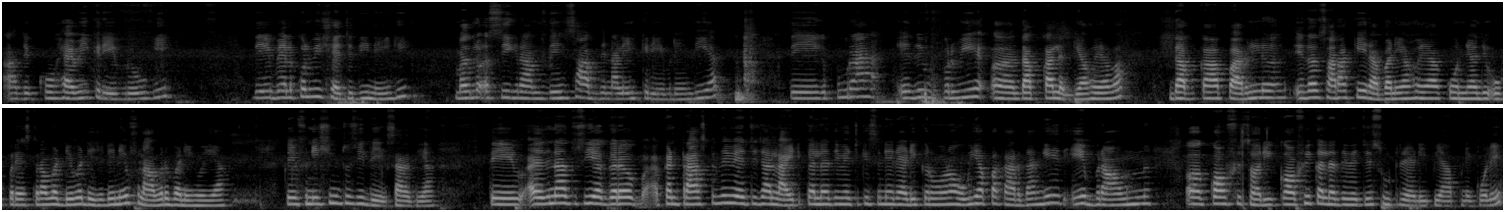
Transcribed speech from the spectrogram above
ਆ ਦੇਖੋ ਹੈਵੀ ਕਰੇਵ ਰਹੂਗੀ। ਤੇ ਬਿਲਕੁਲ ਵੀ ਛਿੱਜਦੀ ਨਹੀਂਗੀ। ਮਤਲਬ 80 ਗ੍ਰਾਮ ਦੇ ਹਿਸਾਬ ਦੇ ਨਾਲ ਇਹ ਕਰੇਬ ਰਹਿੰਦੀ ਆ। ਤੇ ਪੂਰਾ ਇਹਦੇ ਉੱਪਰ ਵੀ ਦਬਕਾ ਲੱਗਿਆ ਹੋਇਆ ਵਾ। ਦਬਕਾ, ਪਰਲ, ਇਹਦਾ ਸਾਰਾ ਘੇਰਾ ਬਣਿਆ ਹੋਇਆ। ਕੋਨਿਆਂ ਦੇ ਉੱਪਰ ਇਸ ਤਰ੍ਹਾਂ ਵੱਡੇ ਵੱਡੇ ਜਿਹੜੇ ਨੇ, ਫਲਾਵਰ ਬਣੇ ਹੋਏ ਆ। ਤੇ ਫਿਨਿਸ਼ਿੰਗ ਤੁਸੀਂ ਦੇਖ ਸਕਦੇ ਆ। ਤੇ ਇਹਦੇ ਨਾਲ ਤੁਸੀਂ ਅਗਰ ਕੰਟਰਾਸਟ ਦੇ ਵਿੱਚ ਜਾਂ ਲਾਈਟ ਕਲਰ ਦੇ ਵਿੱਚ ਕਿਸੇ ਨੇ ਰੈਡੀ ਕਰਵਾਉਣਾ, ਉਹ ਵੀ ਆਪਾਂ ਕਰ ਦਾਂਗੇ। ਇਹ brown coffee sorry coffee colour ਦੇ ਵਿੱਚ ਇਹ ਸੂਟ ਰੈਡੀ ਪਿਆ ਆਪਣੇ ਕੋਲੇ।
